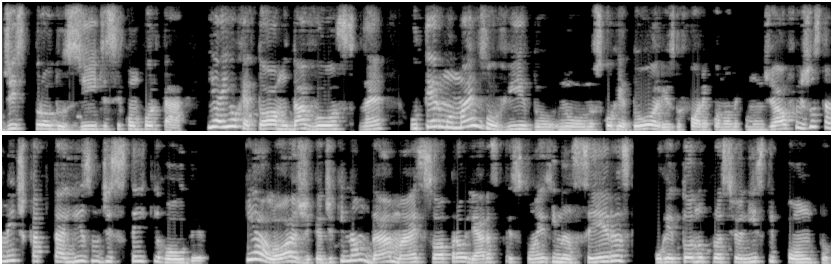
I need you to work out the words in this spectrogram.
de produzir, de se comportar. E aí eu retomo Davos, né? O termo mais ouvido no, nos corredores do Fórum Econômico Mundial foi justamente capitalismo de stakeholder, e a lógica de que não dá mais só para olhar as questões financeiras, o retorno para o acionista e ponto,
